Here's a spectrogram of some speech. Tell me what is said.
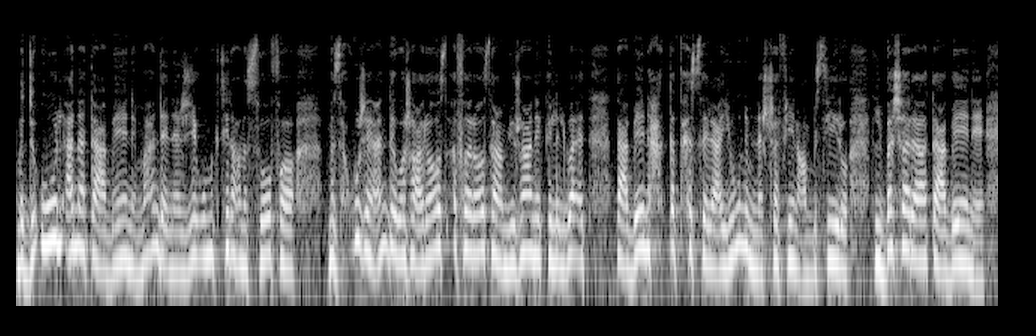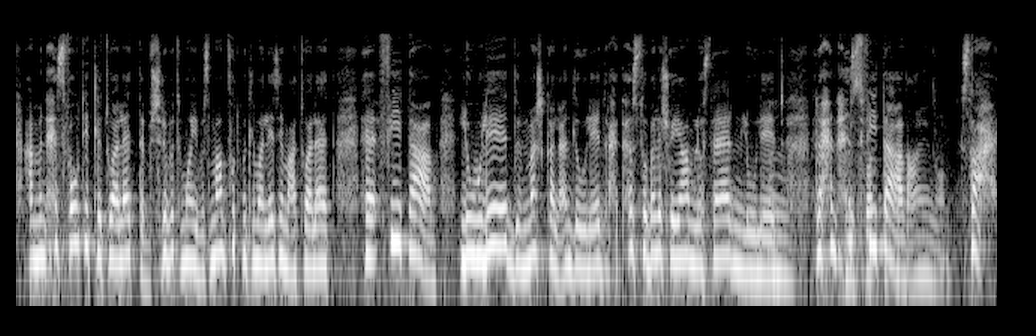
بدي أقول أنا تعبانة ما عندي energy قوم كثير عن السوفا. مزعوجة عندي وجع راس قفا راسي عم بيوجعني كل الوقت. تعبانة حتى بتحس العيون منشفين عم بصيروا. البشرة تعبانة. عم نحس فوتة التواليت. شربت مي بس ما عم فوت مثل ما لازم على التواليت. آه، في تعب. الاولاد المشكل عند الاولاد رح تحسوا بلشوا يعملوا سارن الاولاد رح نحس في تعب. عينهم. صح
